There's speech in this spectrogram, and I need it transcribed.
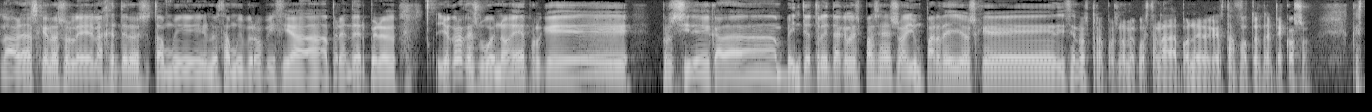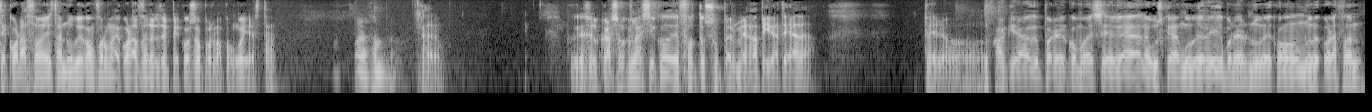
la verdad es que no suele, la gente no está muy, no está muy propicia a aprender, pero yo creo que es bueno, ¿eh? Porque por si de cada 20 o 30 que les pasa eso, hay un par de ellos que dicen, ostras, pues no me cuesta nada poner que esta foto es del pecoso, que este corazón, esta nube con forma de corazón es del pecoso, pues la pongo y ya está. Por ejemplo. Claro. Porque es el caso clásico de foto super mega pirateada. Pero cualquiera que poner, ¿cómo es la, la búsqueda en Google que hay que poner? Nube con nube corazón.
